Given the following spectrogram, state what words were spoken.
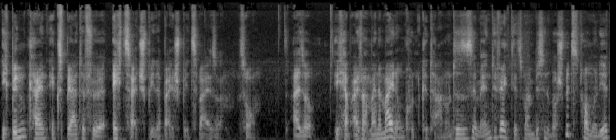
ich bin kein Experte für Echtzeitspiele beispielsweise. So, also ich habe einfach meine Meinung kundgetan. Und das ist im Endeffekt, jetzt mal ein bisschen überspitzt formuliert,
